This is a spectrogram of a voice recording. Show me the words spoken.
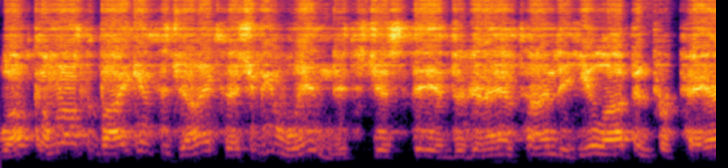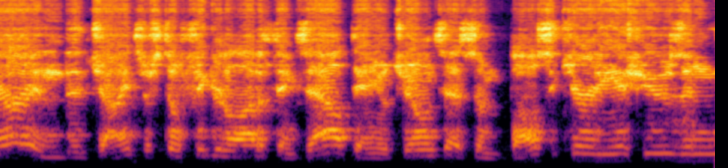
Well, coming off the bye against the Giants, that should be a win. It's just they, are going to have time to heal up and prepare, and the Giants are still figuring a lot of things out. Daniel Jones has some ball security issues, and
